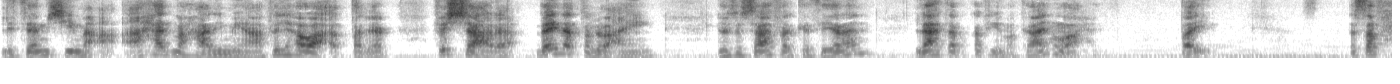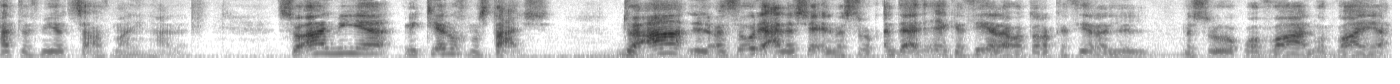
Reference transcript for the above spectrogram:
لتمشي مع أحد محارمها في الهواء الطلق في الشارع بين الطلوعين لتسافر كثيرا لا تبقى في مكان واحد. طيب. صفحة 389 هذا. سؤال 100 215 دعاء للعثور على الشيء المسروق. عند أدعية كثيرة وطرق كثيرة للمسروق والضال والضايع.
